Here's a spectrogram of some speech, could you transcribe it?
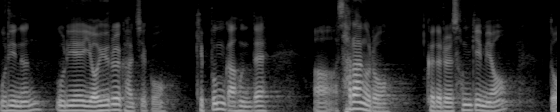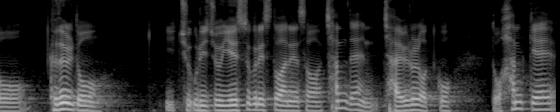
우리는 우리의 여유를 가지고 기쁨 가운데 어, 사랑으로 그들을 섬기며 또 그들도 우리 주 예수 그리스도 안에서 참된 자유를 얻고 또 함께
